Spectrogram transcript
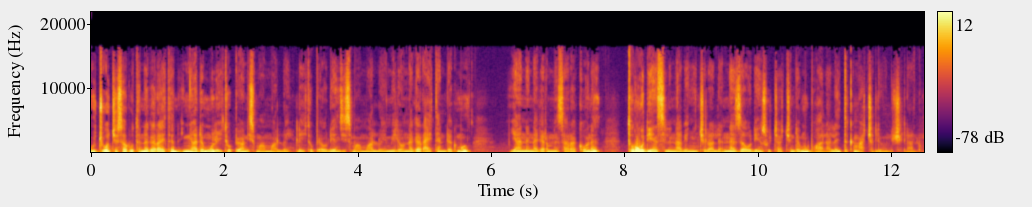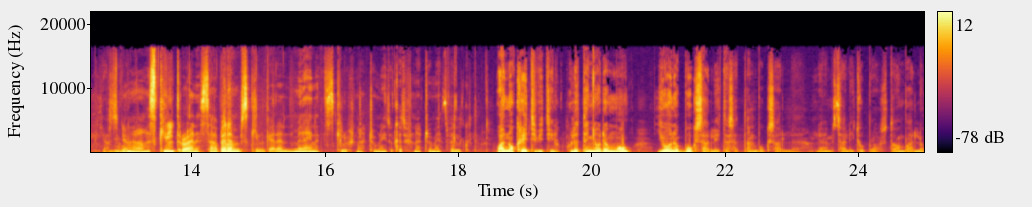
ውጭዎች የሰሩትን ነገር አይተን እኛ ደግሞ ለኢትዮጵያውያን ይስማማሉ ለኢትዮጵያ audience ይስማማሉ የሚለውን ነገር አይተን ደግሞ ያንን ነገር የምንሰራ ከሆነ ጥሩ audience ልናገኝ እንችላለን። እነዛ audience ኦቻችን ደግሞ በኋላ ላይ ጥቅማችን ሊሆኑ ይችላሉ skill ጥሩ አነሳህ። በደንብ እስኪ ንገረን። ምን አይነት skill ኦች ናቸው? ምን አይነት እውቀቶች ናቸው የሚያስፈልጉት? ዋናው creativity ነው። ሁለተኛው ደግሞ የሆነ box አለ፣ የተሰጠን box አለ። ለምሳሌ ኢትዮጵያ ውስጥ አሁን ባለው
